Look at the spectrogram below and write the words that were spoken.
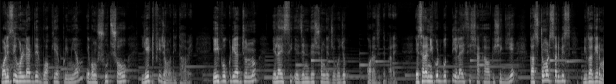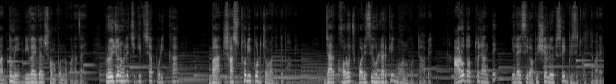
পলিসি হোল্ডারদের বকেয়া প্রিমিয়াম এবং সুদসহ লেট ফি জমা দিতে হবে। এই প্রক্রিয়ার জন্য এলআইসি এজেন্টদের সঙ্গে যোগাযোগ করা যেতে পারে। এছাড়া নিকটবর্তী এলআইসি শাখা অফিসে গিয়ে কাস্টমার সার্ভিস বিভাগের মাধ্যমে রিভাইভাল সম্পন্ন করা যায়। প্রয়োজন হলে চিকিৎসা পরীক্ষা বা স্বাস্থ্য রিপোর্ট জমা দিতে হবে, যার খরচ পলিসি হোল্ডারকেই বহন করতে হবে। আরও তথ্য জানতে এলআইসির অফিসিয়াল ওয়েবসাইট ভিজিট করতে পারেন।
